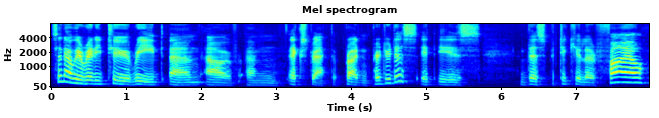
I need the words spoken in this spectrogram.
So now we're ready to read um, our um, extract of Pride and Prejudice. It is this particular file,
